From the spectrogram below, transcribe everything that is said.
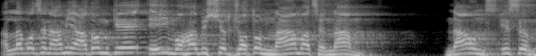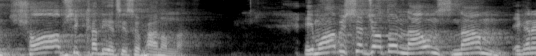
আল্লাহ বলছেন, আমি আদমকে এই মহাবিশ্বের যত নাম আছে, নাম নাউন্স ইসম সব শিক্ষা দিয়েছি সুফান আল্লাহ এই মহাবিশ্বের যত নাউন্স নাম, এখানে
